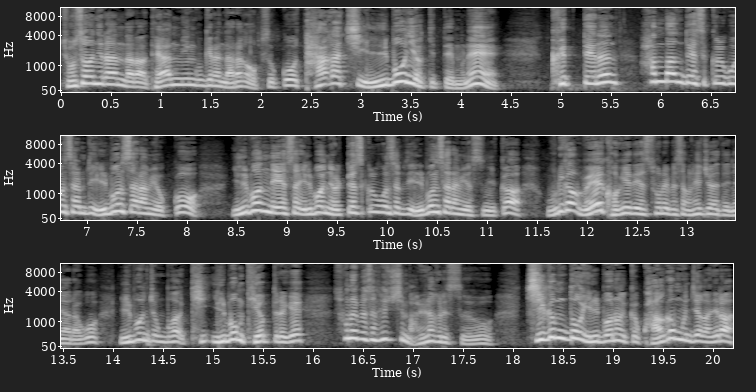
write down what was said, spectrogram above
조선이라는 나라, 대한민국이라는 나라가 없었고 다 같이 일본이었기 때문에 그때는 한반도에서 끌고 온 사람도 일본 사람이었고 일본 내에서 일본 열도에서 끌고 온 사람도 일본 사람이었으니까 우리가 왜 거기에 대해서 손해배상을 해줘야 되냐라고 일본 정부가 기- 일본 기업들에게 손해배상 해주지 말라 그랬어요. 지금도 일본은 그러니까 과거 문제가 아니라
